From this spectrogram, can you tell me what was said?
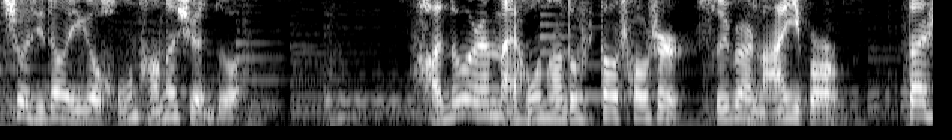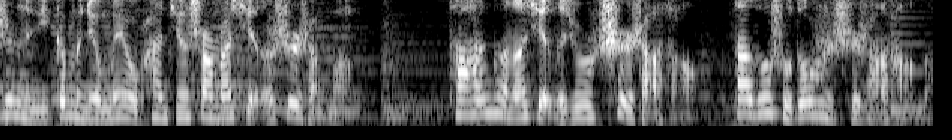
涉及到一个红糖的选择。很多人买红糖都是到超市随便拿一包，但是呢，你根本就没有看清上面写的是什么，它很可能写的就是赤砂糖，大多数都是赤砂糖的。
